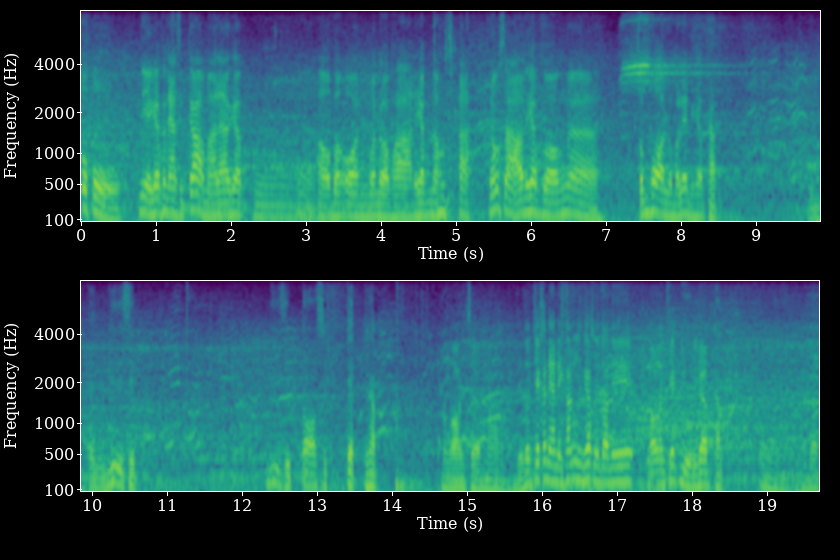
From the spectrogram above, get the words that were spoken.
โอ้โหนี่ครับคะแนน 19 มาแล้วครับอืมอ่าเอาบางออนวรรณประภานะครับน้องชาน้องสาวนะครับของอ่าสมพรลงมาเล่นครับครับ เป็น 20 20 ต่อ 17 ครับบางออนเสิร์ฟมา เดี๋ยวต้องเช็คคะแนนอีกครั้งหนึ่งครับในตอนนี้เรากำลังเช็คอยู่นะครับครับอ่าครับ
